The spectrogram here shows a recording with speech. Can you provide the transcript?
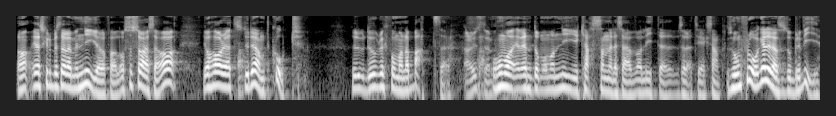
Ja, jag skulle beställa en meny i alla fall. Och så sa jag så här, ja, jag har ett studentkort. Då, då får man rabatt. Så här. ja, just det. Och hon var, jag vet inte om hon var ny i kassan eller så här, var lite sådär tveksam. Så hon frågade den som stod bredvid.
